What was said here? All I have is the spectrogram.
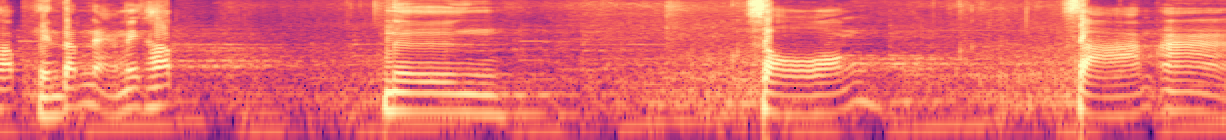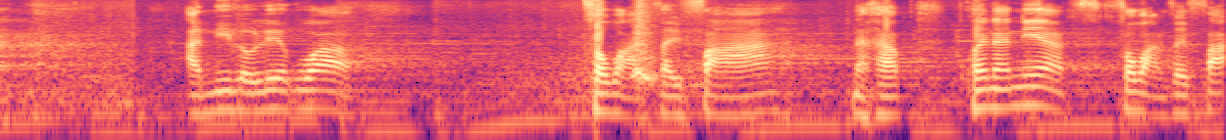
ครับ เห็นตำแหน่งไหมครับ 1 2 3อ่า อันนี้เราเรียกว่าสว่านไฟฟ้านะครับ เพราะฉะนั้นเนี่ยสว่านไฟฟ้า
